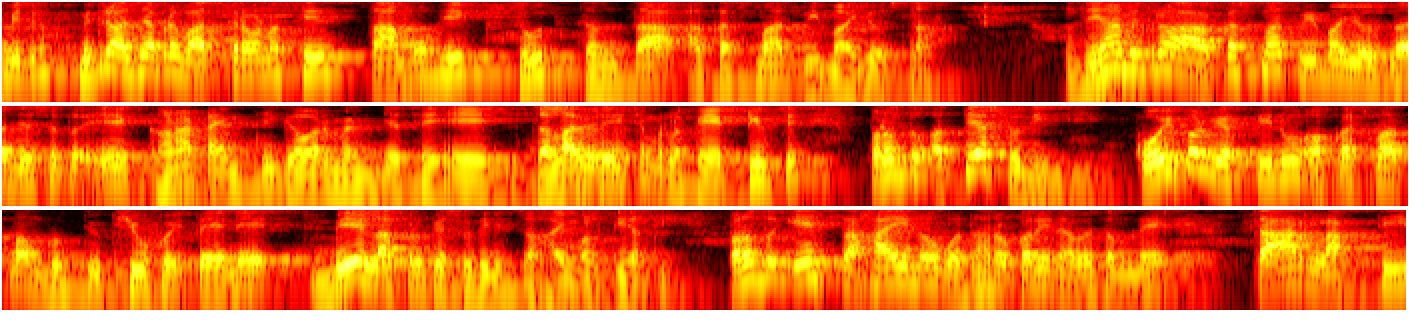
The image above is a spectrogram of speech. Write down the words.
મિત્રો. મિત્રો, આજે આપણે વાત કરવાના છે સામૂહિક સુદ જનતા અકસ્માત વીમા યોજના. જી હા મિત્રો, આ અકસ્માત વીમા યોજના જે છે તો એ ઘણા ટાઈમથી ગવર્મેન્ટ જે છે એ ચલાવી રહી છે, મતલબ કે એક્ટિવ છે. પરંતુ અત્યાર સુધી કોઈ પણ વ્યક્તિનું અકસ્માતમાં મૃત્યુ થયું હોય તો એને બે લાખ રૂપિયા સુધીની સહાય મળતી હતી. પરંતુ એ સહાયનો વધારો કરીને હવે તમને ચાર લાખથી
